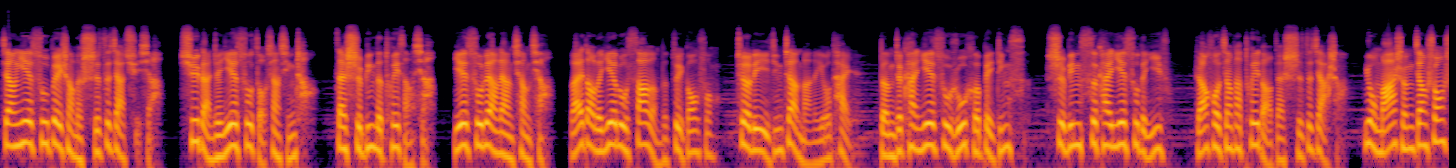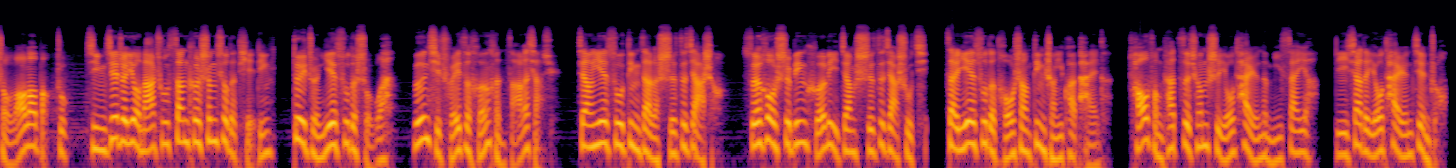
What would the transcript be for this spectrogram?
将耶稣背上的十字架取下，驱赶着耶稣走向刑场。在士兵的推搡下，耶稣踉踉跄跄来到了耶路撒冷的最高峰。这里已经站满了犹太人，等着看耶稣如何被钉死。士兵撕开耶稣的衣服，然后将他推倒在十字架上，用麻绳将双手牢牢绑住。紧接着又拿出三颗生锈的铁钉，对准耶稣的手腕，抡起锤子狠狠砸了下去，将耶稣钉在了十字架上。随后，士兵合力将十字架竖起，在耶稣的头上钉上一块牌子，嘲讽他自称是犹太人的弥赛亚。底下的犹太人见状，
